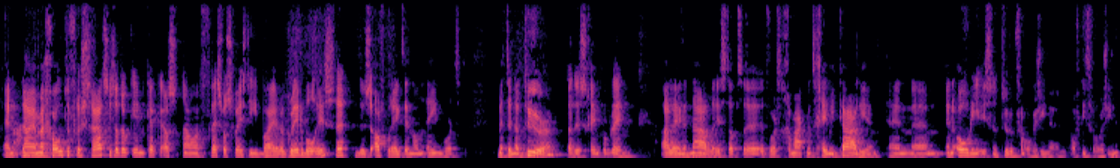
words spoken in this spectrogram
En nou ja, mijn grote frustratie zat ook in, kijk, als het nou een fles was geweest die biodegradable is, hè, dus afbreekt en dan één wordt met de natuur, dat is geen probleem. Alleen het nadeel is dat uh, het wordt gemaakt met chemicaliën. En, um, en olie is natuurlijk van origine, of niet van origine.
